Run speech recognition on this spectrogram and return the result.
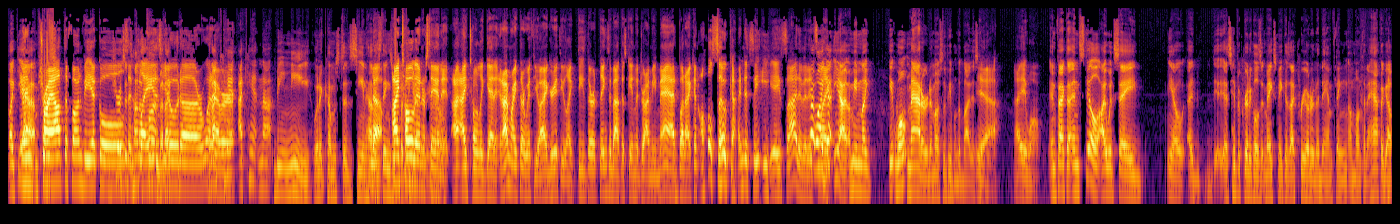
Like yeah, and I'm sure try out the fun vehicles sure it's a and ton of play fun, as but I- Yoda or But whatever. I can't I can't not be me when it comes to seeing how no, these things are I put totally together, understand you know? it. I, I totally get it, and I'm right there with you. I agree with you. Like these, there are things about this game that drive me mad, but I can also kind of see EA's side of it. It's Yeah, well, I get, yeah, I mean, like it won't matter to most of the people that buy this game. yeah, uh, it won't. In fact, and still, I would say, you know, I, as hypocritical as it makes me, because I pre-ordered the damn thing a month and a half ago,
